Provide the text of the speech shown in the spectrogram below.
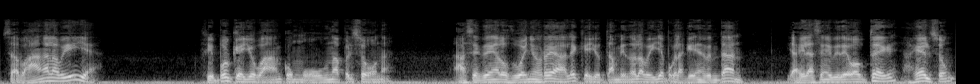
O sea, van a la villa. Sí, porque ellos van como una persona, hacen a los dueños reales que ellos están viendo la villa porque la quieren rentar. Y ahí le hacen el video a usted, a Gelson.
